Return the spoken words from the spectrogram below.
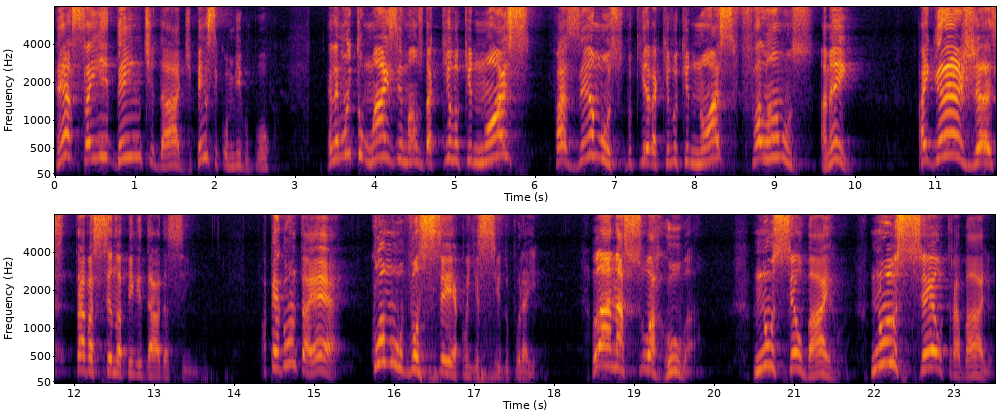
Essa identidade, pense comigo um pouco, ela é muito mais, irmãos, daquilo que nós fazemos do que daquilo que nós falamos. Amém? A igreja estava sendo apelidada assim. A pergunta é: como você é conhecido por aí? Lá na sua rua, no seu bairro, no seu trabalho.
